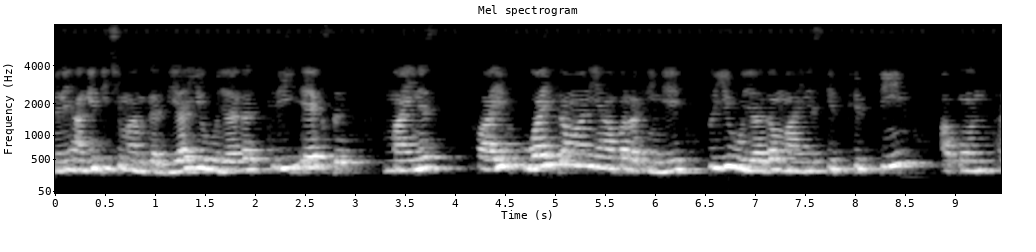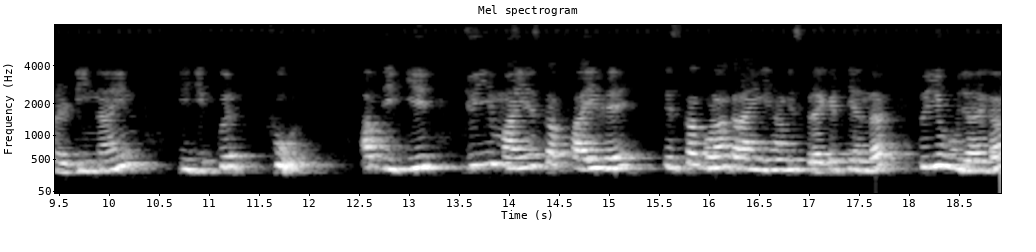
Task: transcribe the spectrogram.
मैंने आगे पीछे मान कर दिया। ये हो जाएगा three x minus five y का मान यहाँ पर रखेंगे तो ये हो जाएगा माइनस के fifteen upon thirty nine is equal four अब देखिए, जो ये माइनस का फाइव है, इसका गुणा कराएँगे हम इस ब्रैकेट के अंदर। तो ये हो जाएगा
